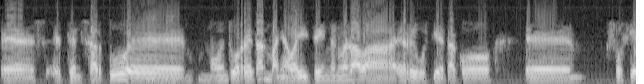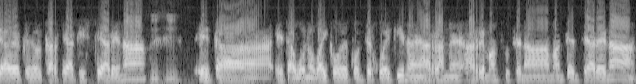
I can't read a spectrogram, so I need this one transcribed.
ez etzen sartu e, momentu horretan, baina bai hitz egin genuela, ba, herri guztietako e, soziadek edo elkarteak iztearena, eta, eta bueno, baiko de kontejuekin harrame- harreman zuzena mantentzearena,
